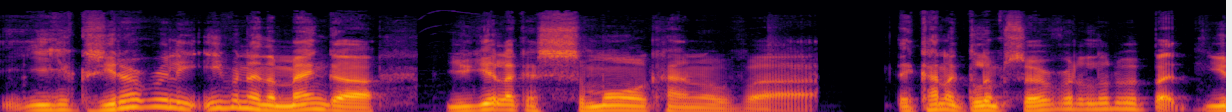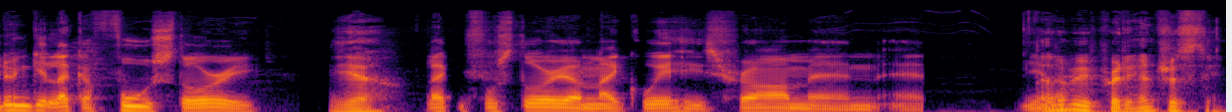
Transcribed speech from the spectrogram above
because you don't really even in the manga you get like a small kind of uh they kind of glimpse over it a little bit, but you don't get like a full story, Yeah, like a full story on like where he's from and and know. that'll be pretty interesting.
